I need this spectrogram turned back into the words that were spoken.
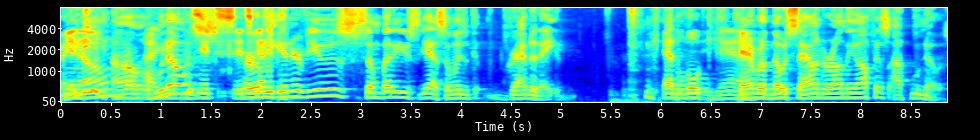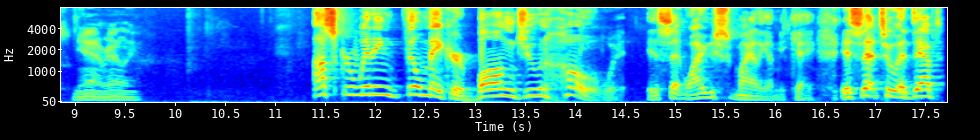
maybe. know? Uh, who knows? it's- it's Early be- interviews. Somebody's yeah. Somebody's grabbed an eight. had a little Yeah. camera with no sound around the office. Uh, who knows? Yeah, really. Oscar-winning filmmaker Bong Joon-ho is set. Why are you smiling at me, Kay? Is set to adapt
